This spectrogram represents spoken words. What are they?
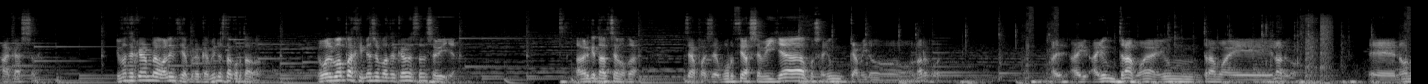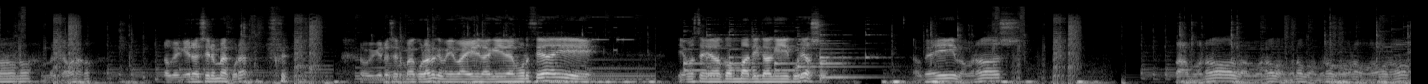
a casa. Iba a acercarme a Valencia, pero el camino está cortado. Luego el mapa del gimnasio más cercano está en Sevilla. A ver qué tal se nos da. O sea, pues de Murcia a Sevilla, pues hay un camino largo. Hay, hay, un tramo, ¿eh? Hay un tramo ahí largo. Eh, no, no, no, no. Mercadona no. Lo que quiero es irme a curar. Lo que quiero es irme a curar, que me iba a ir de aquí de Murcia y... Y hemos tenido un combatito aquí curioso. Ok, vámonos. Vámonos, vámonos, vámonos, vámonos, vámonos, vámonos.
